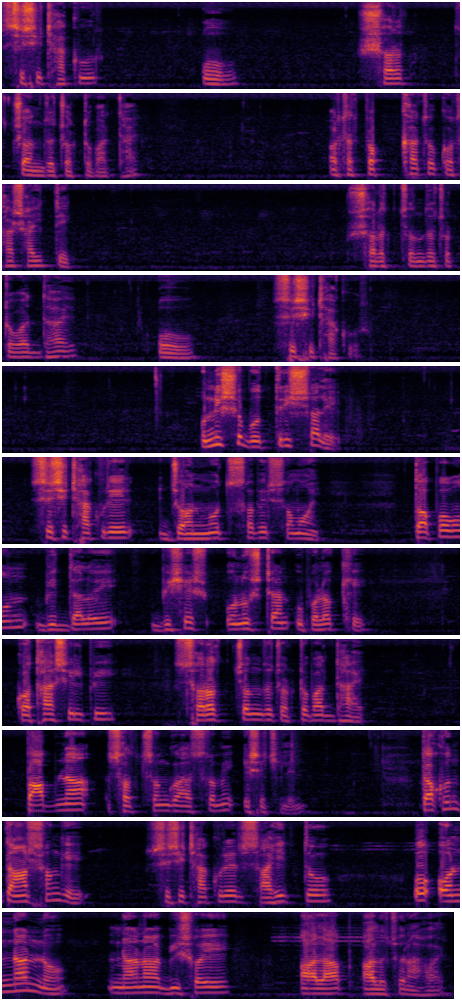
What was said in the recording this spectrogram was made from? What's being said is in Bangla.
শ্রী ঠাকুর ও শরৎচন্দ্র চট্টোপাধ্যায়। অর্থাৎ প্রখ্যাত কথা সাহিত্যিক শরৎচন্দ্র চট্টোপাধ্যায় ও শ্রী ঠাকুর। উনিশশো বত্রিশ সালে শ্রী ঠাকুরের জন্মোৎসবের সময় তপবন বিদ্যালয়ে বিশেষ অনুষ্ঠান উপলক্ষে কথাশিল্পী শরৎচন্দ্র চট্টোপাধ্যায় পাবনা সৎসঙ্গ আশ্রমে এসেছিলেন। তখন তাঁর সঙ্গে শ্রী ঠাকুরের সাহিত্য ও অন্যান্য নানা বিষয়ে আলাপ আলোচনা হয়।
